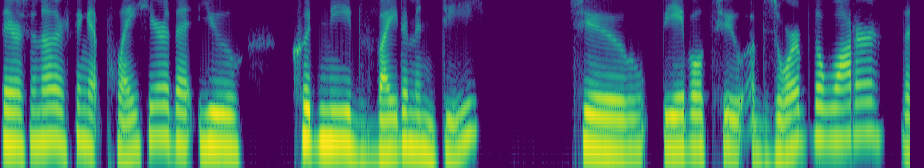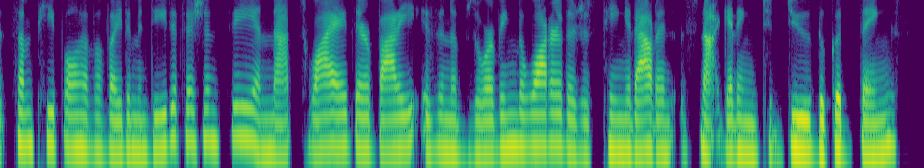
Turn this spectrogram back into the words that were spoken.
there's another thing at play here that you could need vitamin D to be able to absorb the water that some people have a vitamin D deficiency and that's why their body isn't absorbing the water. They're just peeing it out and it's not getting to do the good things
